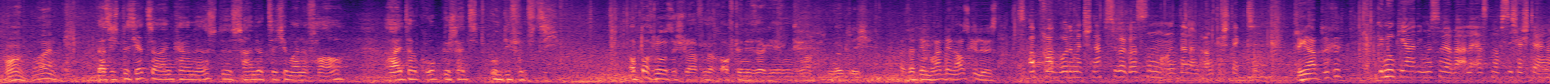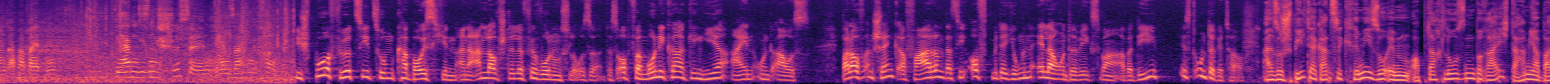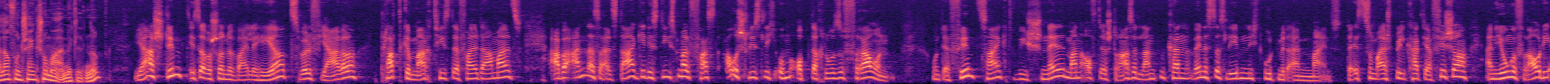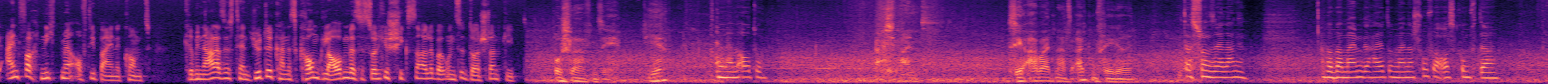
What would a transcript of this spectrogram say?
Oh, moin. Was ich bis jetzt sagen kann, ist, es handelt sich um eine Frau, Alter grob geschätzt um die 50. Obdachlose schlafen noch oft in dieser Gegend. Ja, möglich. Was hat den Brand denn ausgelöst? Das Opfer wurde mit Schnaps übergossen und dann in Brand gesteckt. Fingerabdrücke? Genug, ja, die müssen wir aber alle erst noch sicherstellen und abarbeiten. Wir haben diesen Schlüssel in ihren Sachen gefunden. Die Spur führt sie zum Kabäuschen, einer Anlaufstelle für Wohnungslose. Das Opfer Monika ging hier ein und aus. Ballauf und Schenk erfahren, dass sie oft mit der jungen Ella unterwegs war, aber die ist untergetaucht. Also spielt der ganze Krimi so im Obdachlosenbereich? Da haben ja Ballauf und Schenk schon mal ermittelt, ne? Ja, stimmt, ist aber schon eine Weile her, zwölf Jahre. Platt gemacht hieß der Fall damals. Aber anders als da geht es diesmal fast ausschließlich um obdachlose Frauen. Und der Film zeigt, wie schnell man auf der Straße landen kann, wenn es das Leben nicht gut mit einem meint. Da ist zum Beispiel Katja Fischer, eine junge Frau, die einfach nicht mehr auf die Beine kommt. Kriminalassistent Jütte kann es kaum glauben, dass es solche Schicksale bei uns in Deutschland gibt. Wo schlafen Sie? Hier? In meinem Auto. Aber ich meine, Sie arbeiten als Altenpflegerin. Das schon sehr lange. Aber bei meinem Gehalt und meiner Schufa-Auskunft, da,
